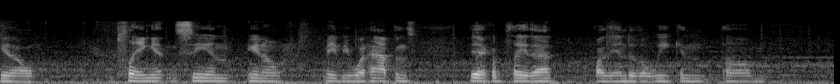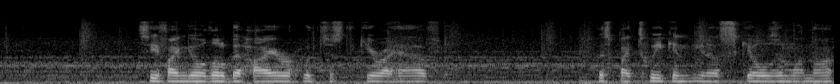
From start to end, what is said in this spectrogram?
You know, playing it and seeing, you know, maybe what happens. Yeah, I could play that by the end of the week and um, see if I can go a little bit higher with just the gear I have. Just by tweaking, you know, skills and whatnot.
